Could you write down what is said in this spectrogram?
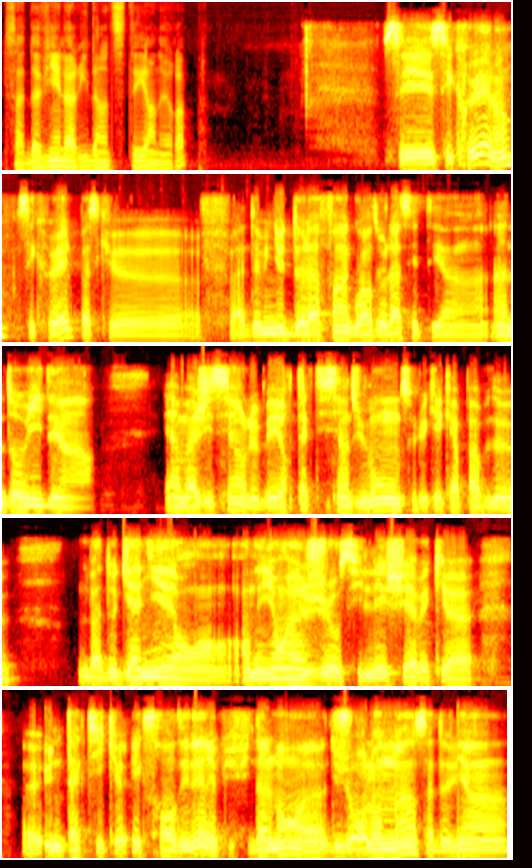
ça devient leur identité en Europe? C'est cruel, hein? C'est cruel parce que à deux minutes de la fin, Guardiola, c'était un, un druide et un, et un magicien, le meilleur tacticien du monde, celui qui est capable de, bah, de gagner en, en, ayant un jeu aussi léché avec euh, euh, une tactique extraordinaire. Et puis finalement, euh, du jour au lendemain, ça devient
